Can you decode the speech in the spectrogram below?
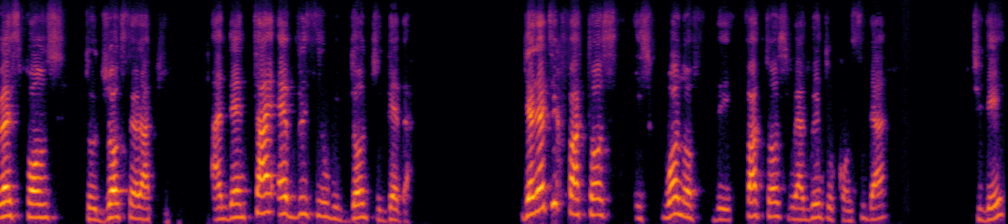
response to drug therapy and then tie everything we've done together. Genetic factors is one of the factors we are going to consider today.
